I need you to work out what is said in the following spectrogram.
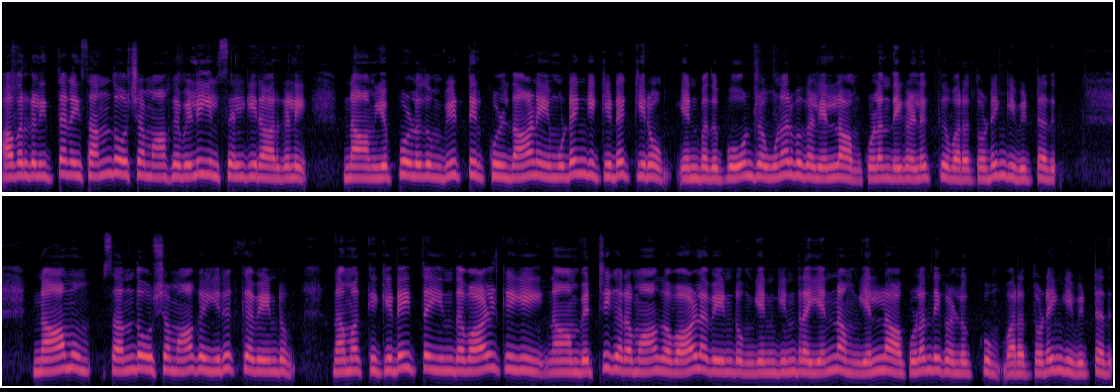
அவர்கள் இத்தனை சந்தோஷமாக வெளியில் செல்கிறார்களே நாம் எப்பொழுதும் வீட்டிற்குள் தானே முடங்கி கிடக்கிறோம் என்பது போன்ற உணர்வுகள் எல்லாம் குழந்தைகளுக்கு வர தொடங்கிவிட்டது. நாமும் சந்தோஷமாக இருக்க வேண்டும். நமக்கு கிடைத்த இந்த வாழ்க்கையை நாம் வெற்றிகரமாக வாழ வேண்டும் என்கின்ற எண்ணம் எல்லா குழந்தைகளுக்கும் வரத் தொடங்கிவிட்டது.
